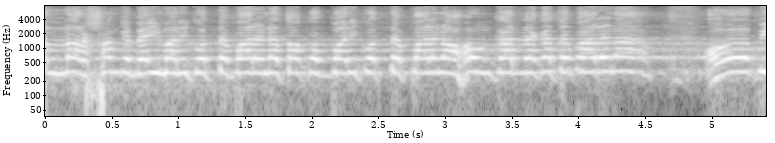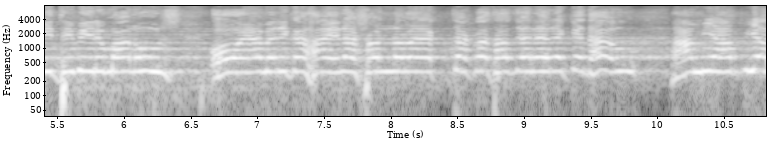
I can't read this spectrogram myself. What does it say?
আল্লাহর সঙ্গে বেইমানি করতে পারে না, তকব্বারি করতে পারে না, অহংকার দেখাতে পারে না। ও পৃথিবীর মানুষ, ও আমেরিকার হাইনা সৈন্যরা, একটা কথা জেনে রেখে দাও, আমি আপিয়া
